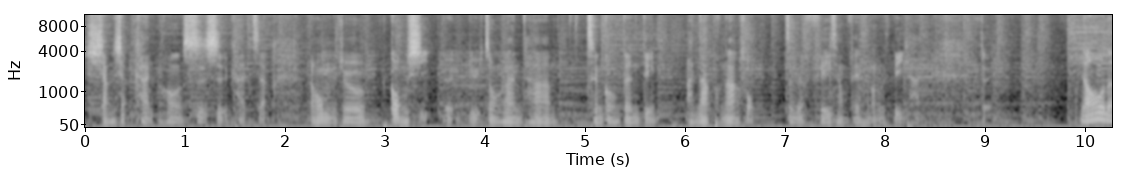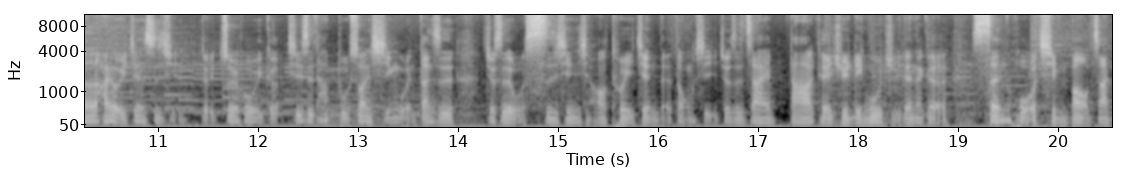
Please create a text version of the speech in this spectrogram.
想想看，然后试试看这样，然后我们就恭喜对吕宗翰他成功登顶安娜普纳峰，真的非常非常的厉害，对。然后呢，还有一件事情，对，最后一个，其实它不算新闻，但是就是我私心想要推荐的东西，就是在大家可以去林务局的那个生活情报站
